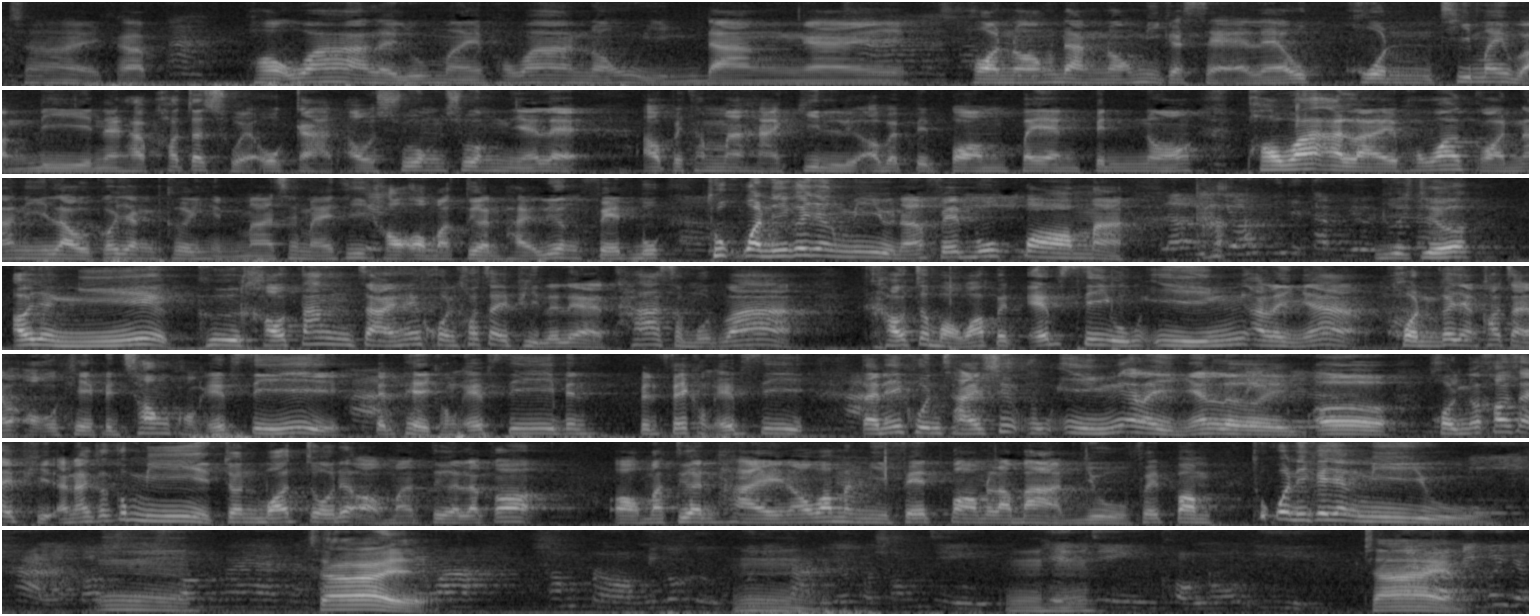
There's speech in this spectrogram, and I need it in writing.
ใช่ครับอะเพราะว่าอะไรรู้ไหม เพราะว่าน้องอุ๋งอิงดังไงใช่ใช่พอน้องดังน้องมีกระแสแล้วคนที่ไม่หวังดีนะครับเขาจะฉวยโอกาสเอาช่วงช่วงเนี้ยแหละ เอาไปทำมาหากินหรือเอาไปเป็นปลอมแปลงเป็นน้อง เพราะว่าอะไรเพราะว่าก่อนหน้านี้เราก็ยังเคยเห็นมาใช่ไหมที่เขาออกมาเตือนภัยเรื่อง Facebook ทุกวันนี้ก็ยังมีอยู่นะ Facebook ปลอมอะแล้วมีถ้ายอดผู้ติดตามเยอะด้วยนเยอะๆเอาอย่างนี้คือเขาตั้งใจให้คนเข้าใจผิดเลยแหละ ถ้าสมมุติว่า เขาจะบอกว่าเป็น FC อุงอิงอะไรเงี้ย คนก็ยังเข้าใจว่าอ๋อโอเค เป็นช่องของ FC ค่ะเป็นเพจของ FC เป็นเป็นเฟซของ FC ค่ะแต่นี่คุณใช้ชื่ออุงอิงอะไรอย่างเงี้ยเลยเป็นเลย เออ คนก็เข้าใจผิดอันนั้นก็ก็มีจนบอสโจได้ออกมาเตือนแล้วก็ออกมาเตือนภัยเนาะว่ามันมีเฟซปลอมระบาดอยู่เฟซปลอม ทุกวันนี้ก็ยังมีอยู่ มีค่ะแล้วก็อืมช่องแรกนะคะใช่เรียกว่าช่องปลอมนี่ก็คือผู้ติดตามเยอะกว่าช่องจริงอืม เพจจริงของน้องอีกใช่ ตอนนี้ก็ยัง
